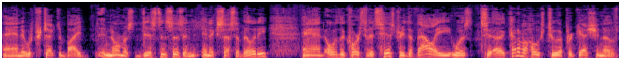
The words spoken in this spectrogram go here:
and it was protected by enormous distances and inaccessibility. And over the course of its history, the valley was t- uh, kind of a host to a progression of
